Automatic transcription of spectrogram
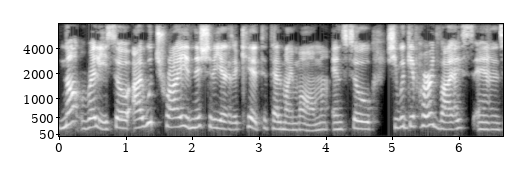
Not really. So I would try initially as a kid to tell my mom. And so she would give her advice and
